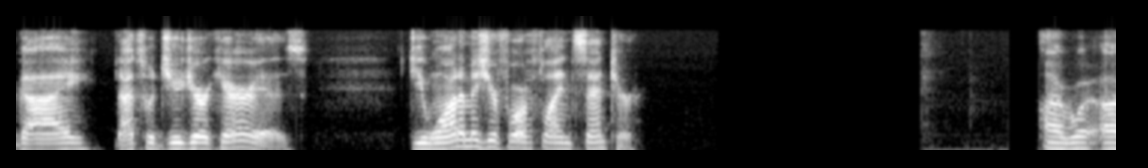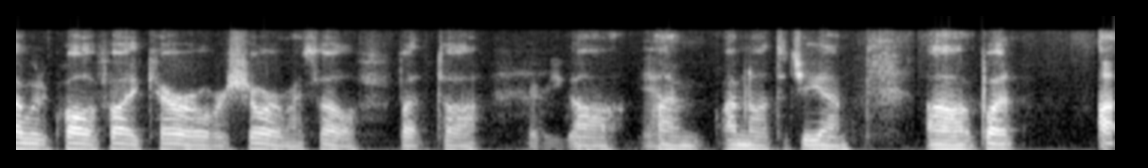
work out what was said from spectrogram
guy. That's what Juju Khaira is. Do you want him as your fourth line center? I would I would qualify Khaira over Shore myself, but uh, There you go. uh, Yeah. I'm I'm not the GM. Uh, but uh,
